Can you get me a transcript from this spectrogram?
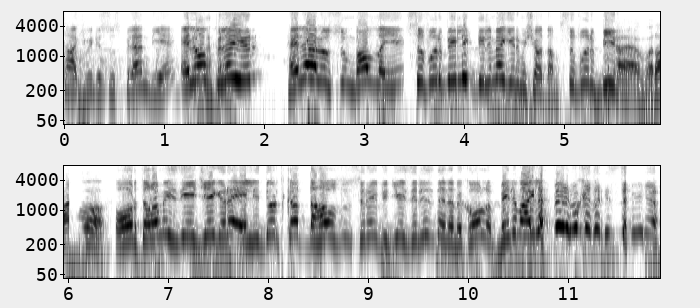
takip ediyorsunuz filan diye. Elon Player Helal olsun vallahi 01'lik dilime girmiş adam 01 He, Bravo. Ortalama izleyiciye göre 54 kat daha uzun süre video izlediniz ne demek oğlum? Benim ailem beni bu kadar istemiyor.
